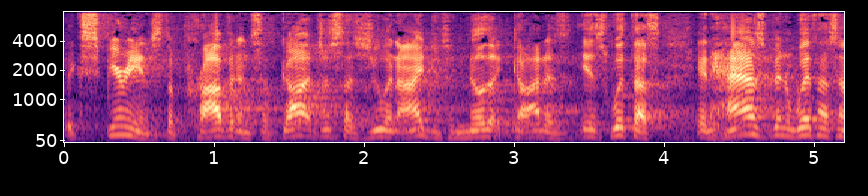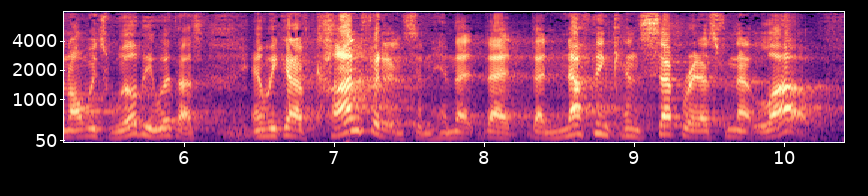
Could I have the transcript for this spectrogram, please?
experience, the providence of God, just as you and I do, to know that God is, is with us and has been with us and always will be with us. And we can have confidence in him that, that, that nothing can separate us from that love.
